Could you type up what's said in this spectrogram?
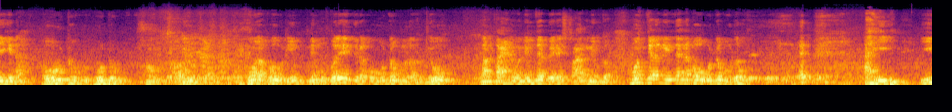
ಈಗಿನ ಊಟ ಊಟ ಹ್ಞೂ ಹೂನಪ್ಪ ನೀವು ನಿಮ್ಮ ಬರೀ ಇದ್ದೀರಪ್ಪ ಯೂಟ್ಯೂಬ್ ನೀವು ನಮ್ಮ ತಾಯಿಗೂ ನಿಮ್ಮದೇ ಬೇರೆ ಸ್ಟ್ರಾಂಗ್ ನಿಮ್ಮದು ಮುಂದೆ ನಿಮ್ದೇನಪ್ಪ ಊಟ ಇದು ಆ, ಈ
